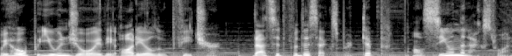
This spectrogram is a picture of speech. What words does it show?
We hope you enjoy the audio loop feature. That's it for this expert tip. I'll see you in the next one.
